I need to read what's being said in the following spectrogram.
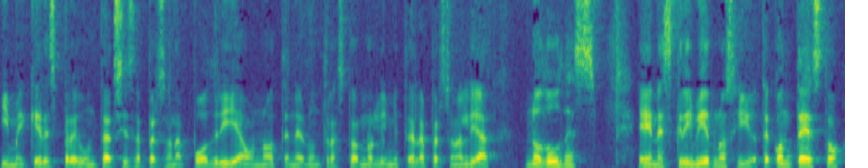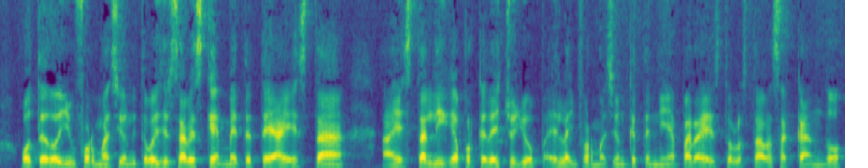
y me quieres preguntar si esa persona podría o no tener un trastorno límite de la personalidad, no dudes en escribirnos y yo te contesto o te doy información y te voy a decir, ¿sabes qué? Métete a esta a esta liga porque de hecho yo eh, la información que tenía para esto lo estaba sacando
